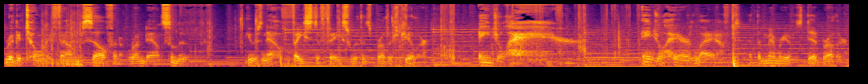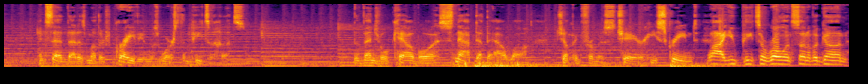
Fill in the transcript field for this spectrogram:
Rigatoni found himself in a rundown saloon. He was now face to face with his brother's killer, Angel Hair. Angel Hair laughed at the memory of his dead brother and said that his mother's gravy was worse than Pizza Hut's. The vengeful cowboy snapped at the outlaw. Jumping from his chair, he screamed, Why, you pizza rolling son of a gun!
